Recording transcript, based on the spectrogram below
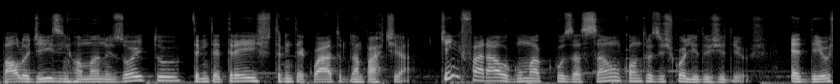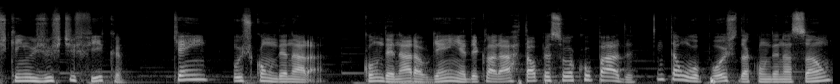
Paulo diz em Romanos 8, 33, 34, na parte A. Quem fará alguma acusação contra os escolhidos de Deus? É Deus quem os justifica. Quem os condenará? Condenar alguém é declarar tal pessoa culpada. Então, o oposto da condenação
